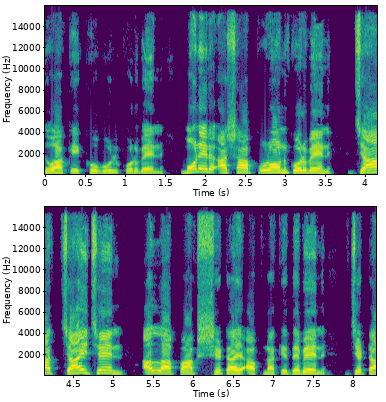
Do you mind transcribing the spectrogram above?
দোয়াকে কবুল করবেন মনের আশা পূরণ করবেন। যা চাইছেন আল্লাহ পাক সেটাই আপনাকে দেবেন। যেটা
